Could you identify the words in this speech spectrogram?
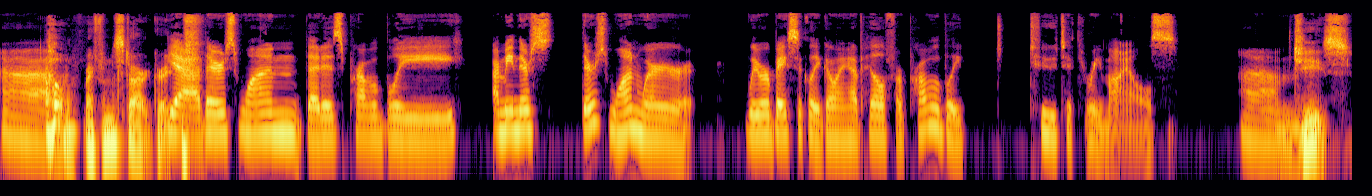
Um, oh, right from the start. Great. yeah, there's one that is probably I mean there's there's one where we were basically going uphill for probably t- 2 to 3 miles. Um Jeez.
